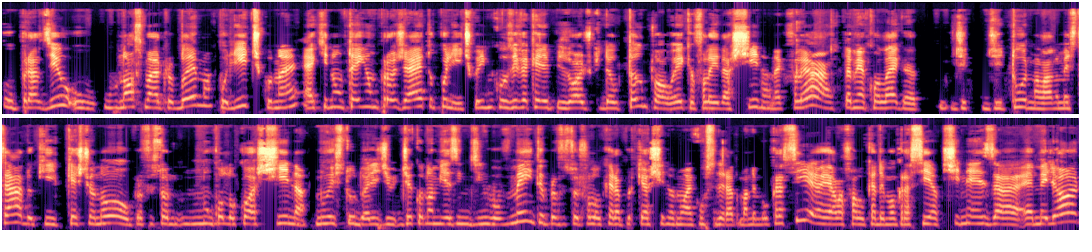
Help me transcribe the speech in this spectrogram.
o Brasil, o, o nosso maior problema político, né, é que não tem um projeto político. Inclusive aquele episódio que deu tanto ao que eu falei da China, né, que eu falei, ah, da minha colega de, de turma lá no mestrado, que questionou, o professor não colocou a China China no estudo ali de, de, economias em desenvolvimento, e o professor falou que era porque a China não é considerada uma democracia, e ela falou que a democracia chinesa é melhor,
